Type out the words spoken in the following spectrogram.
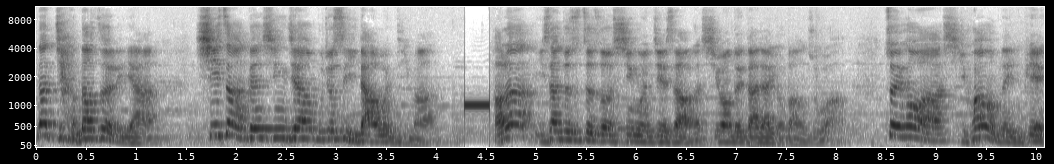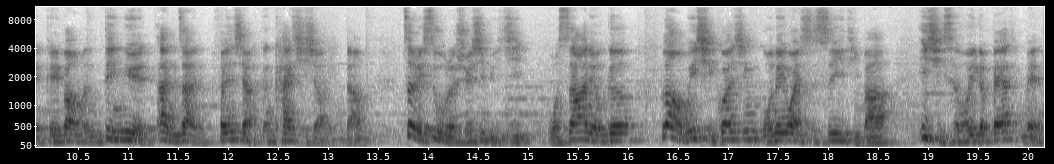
那讲到这里呀，西藏跟新疆不就是一大问题吗？好了，以上就是这周的新闻介绍了，希望对大家有帮助啊！最后啊，喜欢我们的影片，可以帮我们订阅、按赞、分享跟开启小铃铛。这里是我的学习笔记，我是阿牛哥，让我们一起关心国内外时事议题吧，一起成为一个 Batman。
